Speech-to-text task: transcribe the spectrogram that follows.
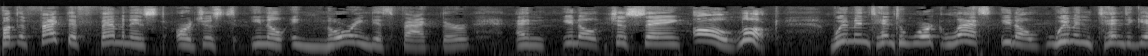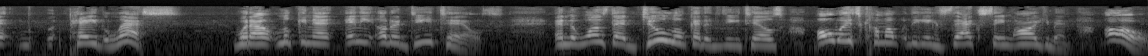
But the fact that feminists are just, you know, ignoring this factor and, you know, just saying, oh, look, women tend to work less, you know, women tend to get paid less without looking at any other details. And the ones that do look at the details always come up with the exact same argument. Oh,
